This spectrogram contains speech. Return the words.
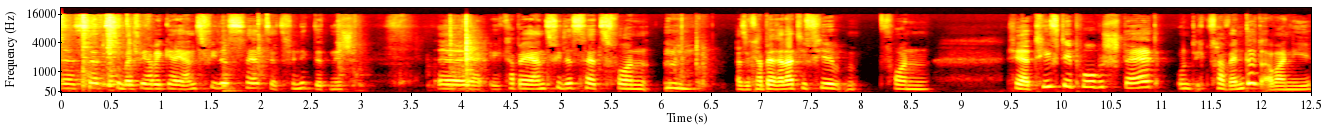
äh, Sets. Zum Beispiel habe ich ja ganz viele Sets, jetzt finde ich das nicht. Äh, ich habe ja ganz viele Sets von, also ich habe ja relativ viel von Kreativdepot bestellt und ich verwende das aber nie.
